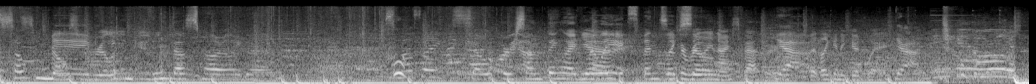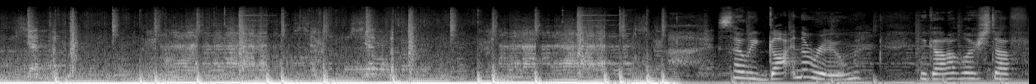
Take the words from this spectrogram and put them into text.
It's so smells big. really good. It does smell really or something, like yeah. really expensive. Like a soap. really nice bathroom. Yeah. But like in a good way. Yeah. So we got in the room, we got all our stuff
